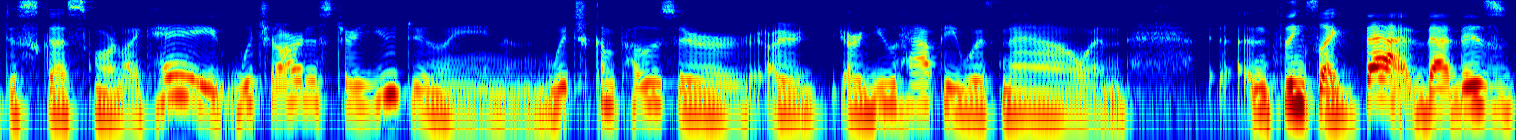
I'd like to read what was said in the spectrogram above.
discuss more like, hey, which artist are you doing? And which composer are, are you happy with now? And, and things like that. That is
